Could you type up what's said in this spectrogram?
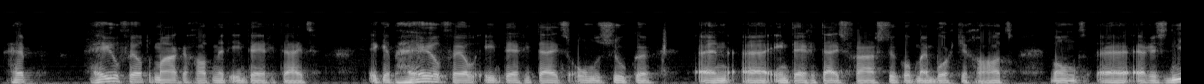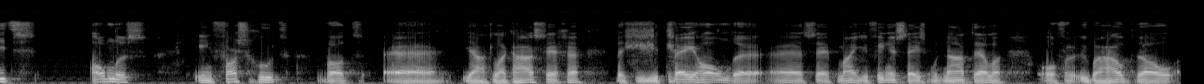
heb heel veel te maken gehad met integriteit. Ik heb heel veel integriteitsonderzoeken en uh, integriteitsvraagstukken op mijn bordje gehad. Want uh, er is niets anders in vastgoed wat, uh, ja, laat ik haast zeggen, dat je je twee handen, zeg maar, je vingers steeds moet natellen of er überhaupt wel,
